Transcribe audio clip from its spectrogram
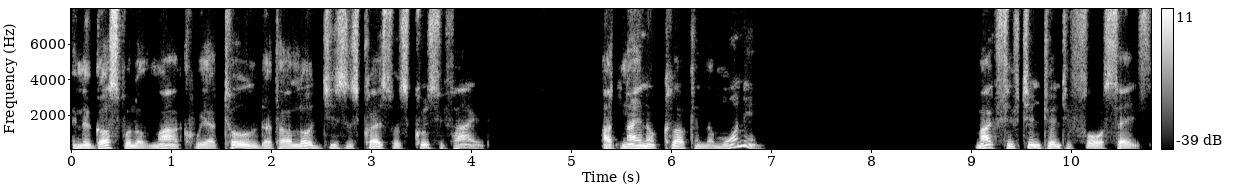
In the Gospel of Mark, we are told that our Lord Jesus Christ was crucified at nine o'clock in the morning. Mark 15 24 says,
